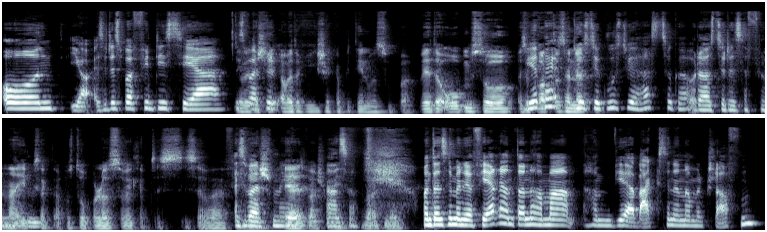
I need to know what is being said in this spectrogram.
Und ja, also das war, finde ich, sehr, das Ja, war aber, schon. der, aber der griechische Kapitän war super. Weil da oben so, also Wie, das du eine, hast ja gewusst, wie er heißt sogar, oder hast du das erfunden? Nein, ich hab gesagt Apostopoulos, aber ich glaube, das ist aber. Es war Schmäh. Ja, es war Schmäh. Also. War Schmäh. Und dann sind wir in der Fähre und dann haben wir, haben wir Erwachsenen einmal geschlafen.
